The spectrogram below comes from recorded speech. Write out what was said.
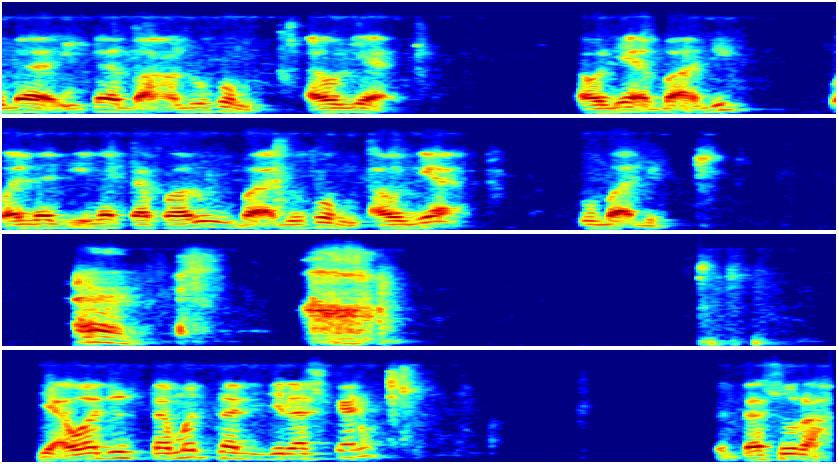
ulaika ba'duhum awliya. Awliya ba'di waladhina kafaru ba'duhum awliya ba'di. Di awal juz pertama telah dijelaskan tentang surah.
